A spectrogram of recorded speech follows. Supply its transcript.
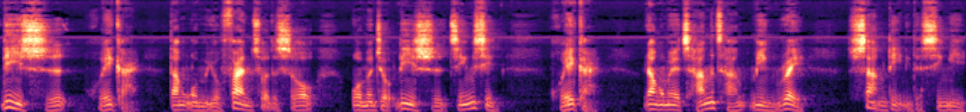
立时悔改。当我们有犯错的时候。我们就立时警醒悔改，让我们也常常敏锐上帝你的心意，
